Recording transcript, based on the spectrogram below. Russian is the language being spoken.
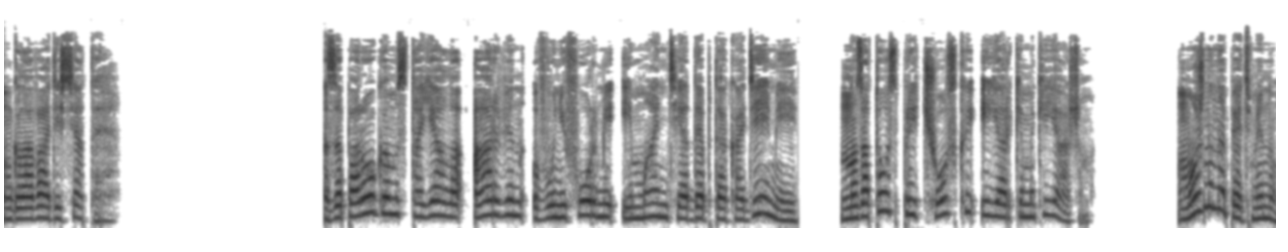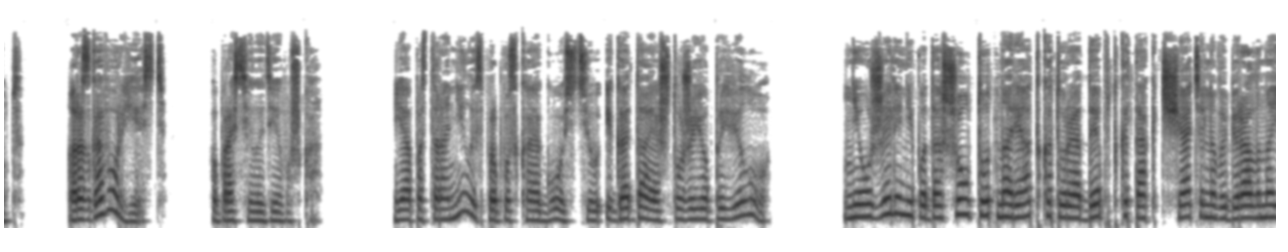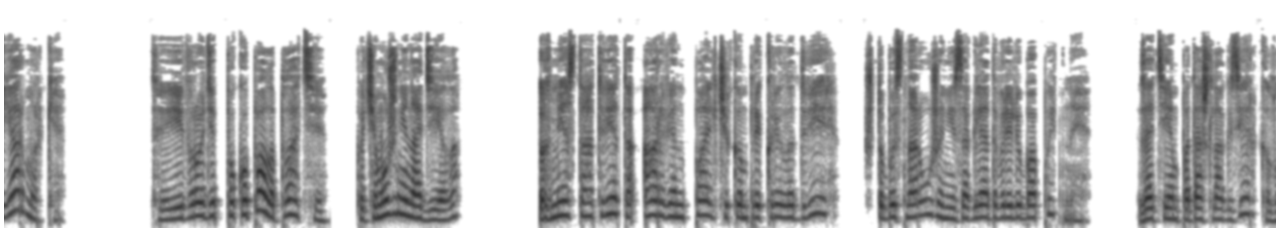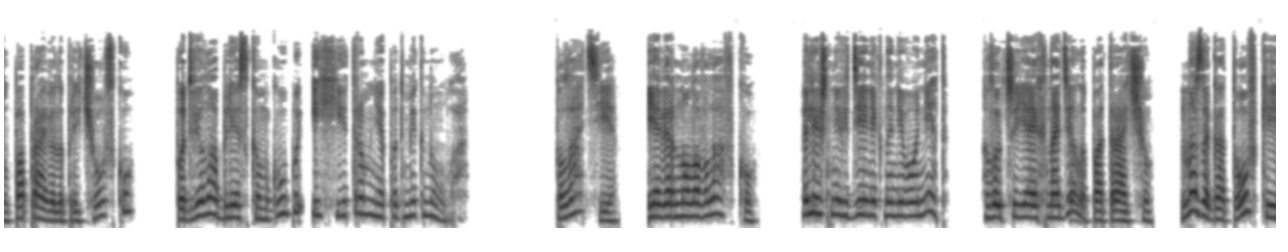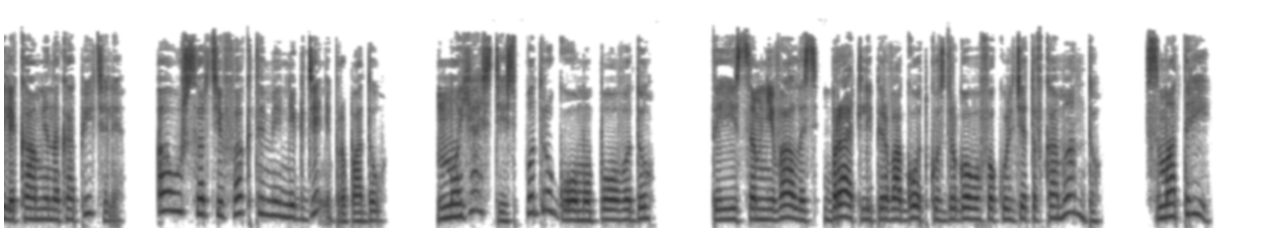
Глава десятая. За порогом стояла Арвин в униформе и мантии адепта Академии, но зато с прической и ярким макияжем. «Можно на пять минут? Разговор есть», — попросила девушка. Я посторонилась, пропуская гостью и гадая, что же ее привело. Неужели не подошел тот наряд, который адептка так тщательно выбирала на ярмарке? Ты вроде покупала платье. Почему же не надела? Вместо ответа Арвин пальчиком прикрыла дверь, чтобы снаружи не заглядывали любопытные. Затем подошла к зеркалу, поправила прическу, подвела блеском губы и хитро мне подмигнула. Платье я вернула в лавку. Лишних денег на него нет. Лучше я их надела потрачу на заготовки или камни-накопители, а уж с артефактами нигде не пропаду. Но я здесь по другому поводу. Ты сомневалась, брать ли первогодку с другого факультета в команду? Смотри.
